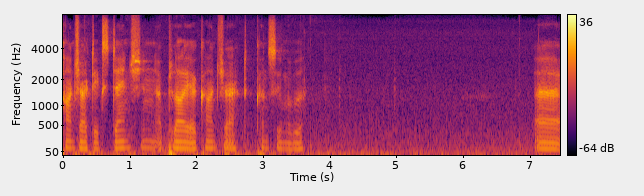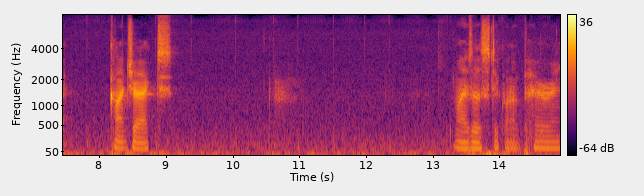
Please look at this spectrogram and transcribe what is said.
contract extension, apply a contract consumable. Uh, contract. Might as well stick one on Perrin.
